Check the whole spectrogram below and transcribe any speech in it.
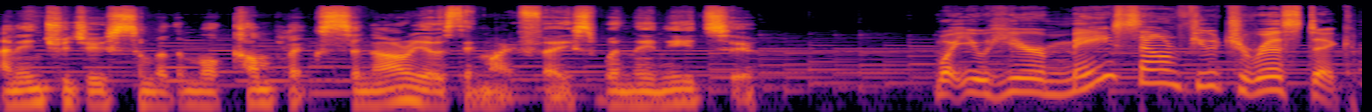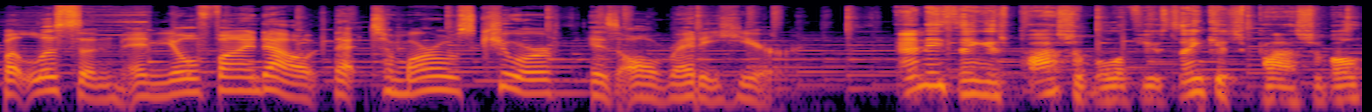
and introduce some of the more complex scenarios they might face when they need to. What you hear may sound futuristic, but listen and you'll find out that tomorrow's cure is already here. Anything is possible if you think it's possible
